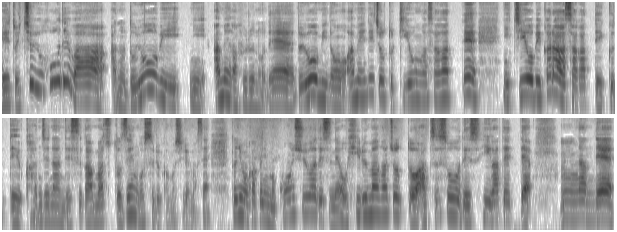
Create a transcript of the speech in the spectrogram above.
えー、と一応予報ではあの土曜日に雨が降るので土曜日の雨でちょっと気温が下がって日曜日から下がっていくっていう感じなんですがまあちょっと前後するかもしれません。とにもかくにも今週はですねお昼間がちょっと暑そうです日が照って。うん、なんで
